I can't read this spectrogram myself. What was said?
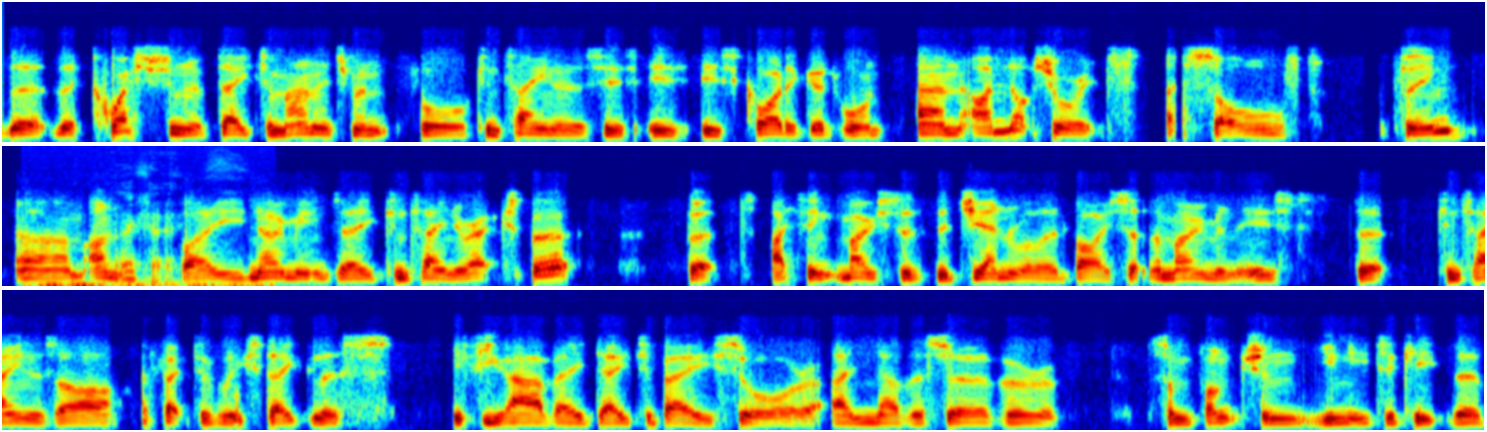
the the question of data management for containers is is, is quite a good one. And I'm not sure it's a solved thing. Um, I'm okay. by no means a container expert, but I think most of the general advice at the moment is that containers are effectively stateless. If you have a database or another server of some function, you need to keep the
